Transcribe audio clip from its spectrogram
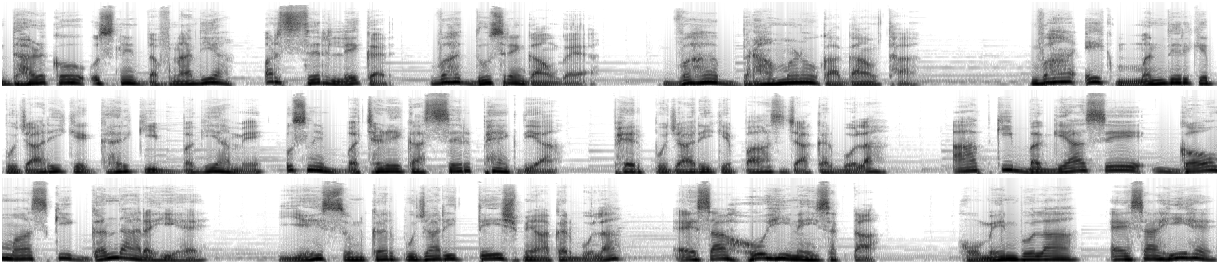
धड़ को उसने दफना दिया और सिर लेकर वह दूसरे गाँव गया। वह ब्राह्मणों का गाँव था। वहाँ एक मंदिर के पुजारी के घर की बगिया में उसने बछड़े का सिर फेंक दिया। फिर पुजारी के पास जाकर बोला, आपकी बगिया से गौ मांस की गंध आ रही है। ये सुनकर पुजारी तेज में आकर बोला, ऐसा हो ही नहीं सकता। होमेन बोला, ऐसा ही है।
